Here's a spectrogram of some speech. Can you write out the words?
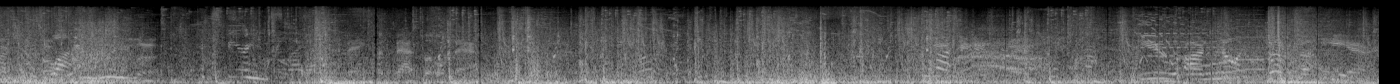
2, 1. Experience. Thanks for that little bat. You are not welcome here.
